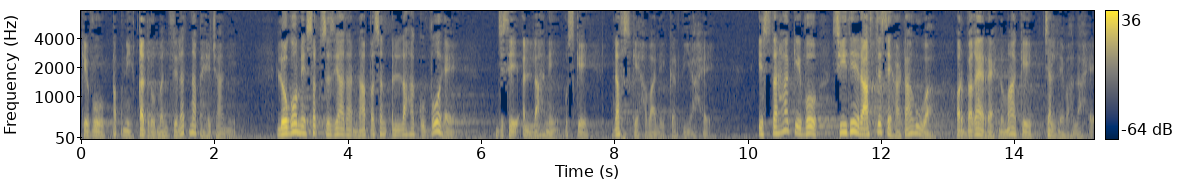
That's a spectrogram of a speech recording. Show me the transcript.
کہ وہ اپنی قدر و منزلت نہ پہچانے۔ لوگوں میں سب سے زیادہ ناپسند اللہ کو وہ ہے جسے اللہ نے اس کے نفس کے حوالے کر دیا ہے۔ اس طرح کہ وہ سیدھے راستے سے ہٹا ہوا اور بغیر رہنما کے چلنے والا ہے۔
